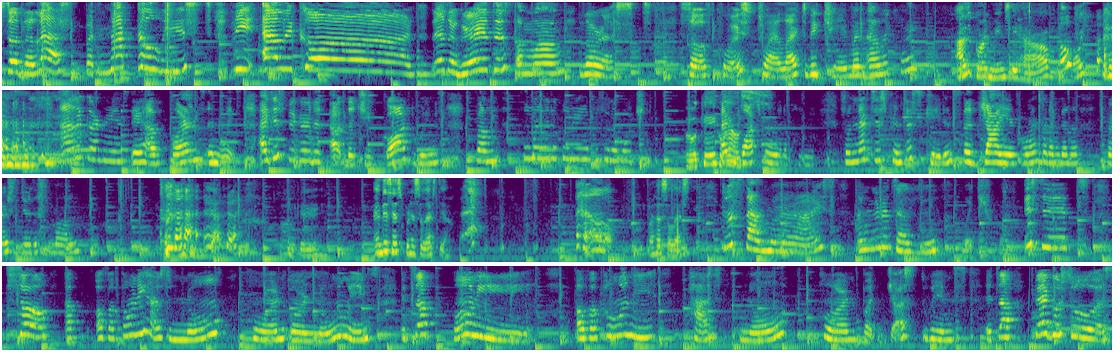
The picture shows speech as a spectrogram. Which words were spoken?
So the last but not the least, the alicorn! They're the greatest among the rest. So of course, Twilight became an alicorn. Alicorn means they have. Oh! Alicorn means they have horns and wings. I just figured it out that she got wings from Okay, who I else? watched My Little Pony. So next is Princess Cadance, the giant one, but I'm gonna first do the small. Okay. And this is Princess Celestia. Help. Princess Celestia. To summarize, I'm gonna tell you which one is it. So, a, if a pony has no horn or no wings, it's a pony. If a pony has no horn but just wings, it's a Pegasus.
